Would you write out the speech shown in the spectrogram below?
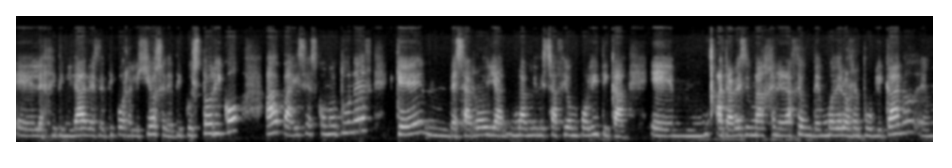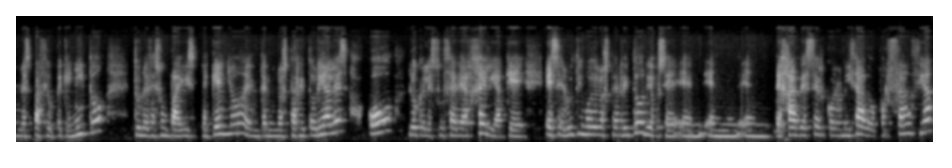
en legitimidades de tipo religioso y de tipo histórico, a países como Túnez, que mm, desarrollan una administración política em, a través de una generación de un modelo republicano en un espacio pequeñito, Túnez es un país pequeño en términos territoriales, o lo que le sucede a Argelia, que es el último de los territorios en, dejar de ser colonizado por Francia,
